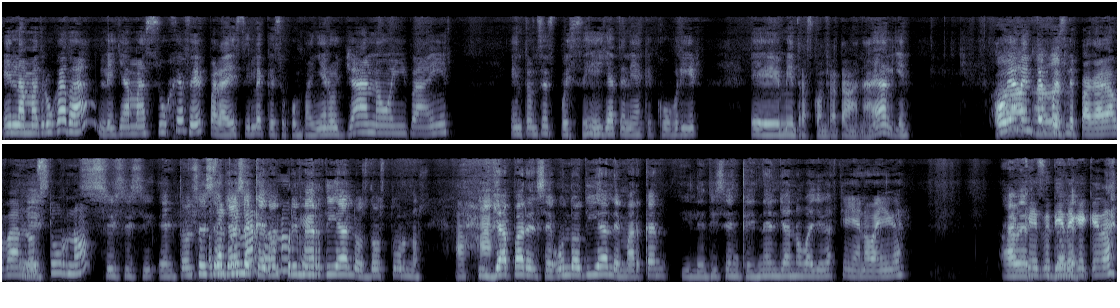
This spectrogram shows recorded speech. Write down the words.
En la madrugada le llama a su jefe para decirle que su compañero ya no iba a ir. Entonces, pues ella tenía que cubrir eh, mientras contrataban a alguien. Ah, Obviamente, a pues ver, le pagaban los es- turnos. Sí, sí, sí. Entonces O sea, el ella se quedó el primer que- día los dos turnos. Ajá. Y ya para el segundo día le marcan y le dicen que Nel ya no va a llegar. Que ya no va a llegar. A ver. Que se tiene dale. que quedar.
